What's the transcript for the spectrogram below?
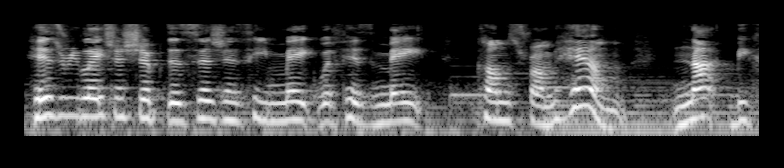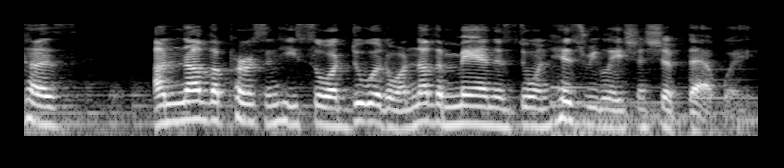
his relationship decisions he make with his mate comes from him not because another person he saw do it or another man is doing his relationship that way.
